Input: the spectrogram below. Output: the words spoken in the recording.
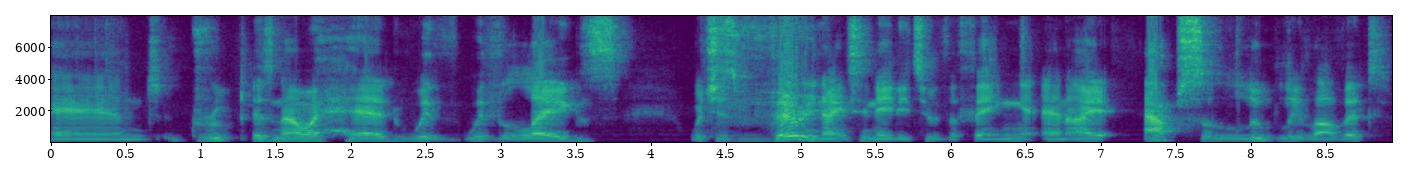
And Groot is now ahead with with legs, which is very 1982 the thing, and I absolutely love it.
